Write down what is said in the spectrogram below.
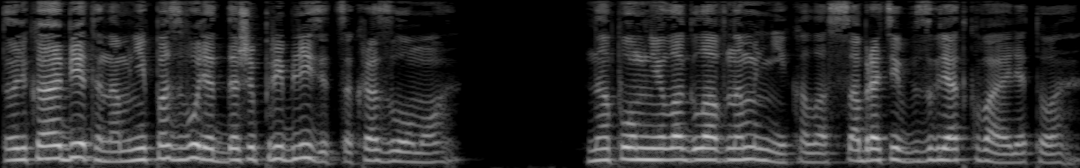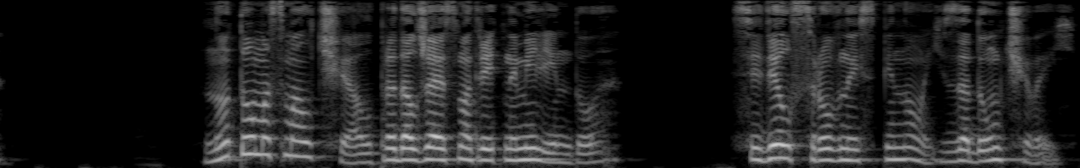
Только обеты нам не позволят даже приблизиться к разлому. Напомнила главном Николас, обратив взгляд к Вайлету. Но Томас молчал, продолжая смотреть на Мелинду. Сидел с ровной спиной, задумчивый.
